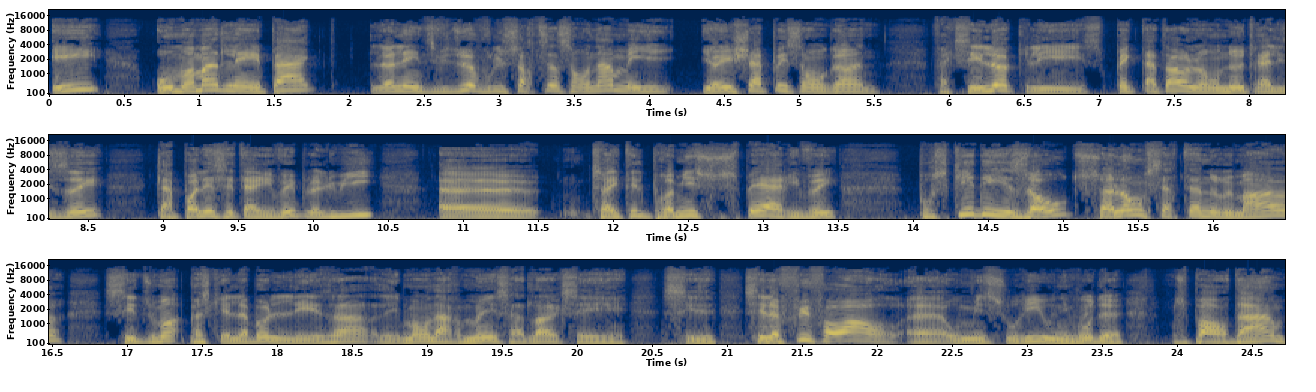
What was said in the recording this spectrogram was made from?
et au moment de l'impact, là l'individu a voulu sortir son arme mais il, a échappé son gun. Fait que c'est là que les spectateurs l'ont neutralisé, que la police est arrivée, puis là, lui, euh, ça a été le premier suspect arrivé. Pour ce qui est des autres, selon certaines rumeurs, c'est du monde parce que là-bas les ar- les mondes armés, ça a l'air que c'est c'est le free for all euh, au Missouri au niveau de du port d'armes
